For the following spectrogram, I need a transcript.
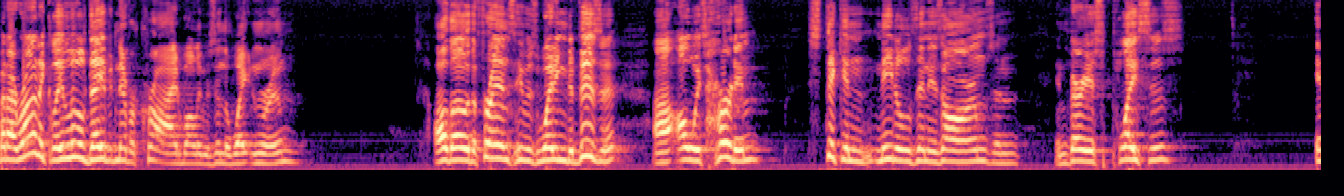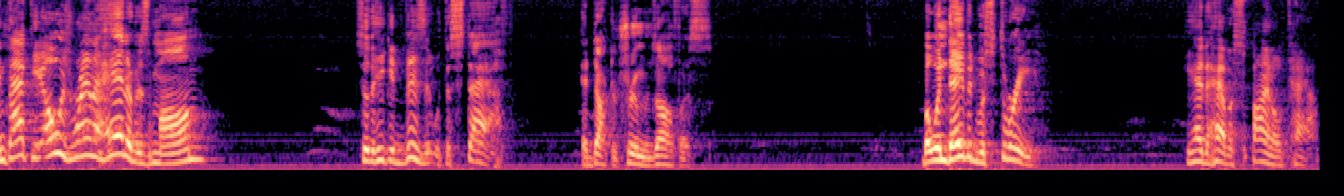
But ironically, little David never cried while he was in the waiting room. Although the friends he was waiting to visit uh, always hurt him, sticking needles in his arms and in various places. In fact, he always ran ahead of his mom so that he could visit with the staff at Dr. Truman's office. But when David was three, he had to have a spinal tap.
